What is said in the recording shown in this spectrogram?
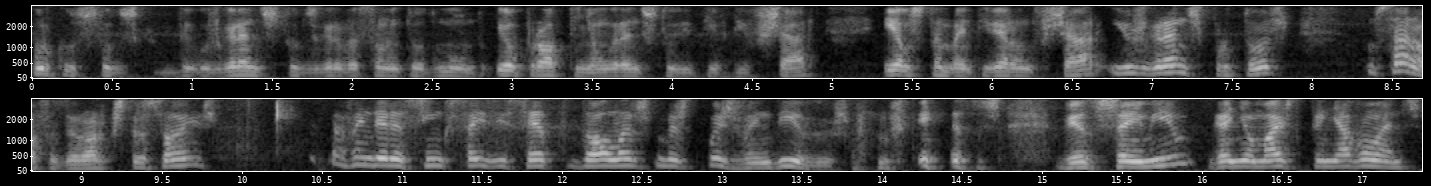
Porque os, estudos, os grandes estudos de gravação em todo o mundo, eu próprio tinha um grande estúdio e tive de fechar, eles também tiveram de fechar, e os grandes produtores começaram a fazer orquestrações, a vender a 5, 6 e 7 dólares, mas depois vendidos vezes, vezes 100 mil, ganham mais do que ganhavam antes.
